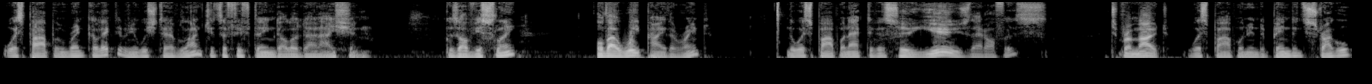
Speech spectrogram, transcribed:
West Papuan Rent Collective and you wish to have lunch, it's a $15 donation. Because obviously, Although we pay the rent, the West Papuan activists who use that office to promote West Papuan independence struggle,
